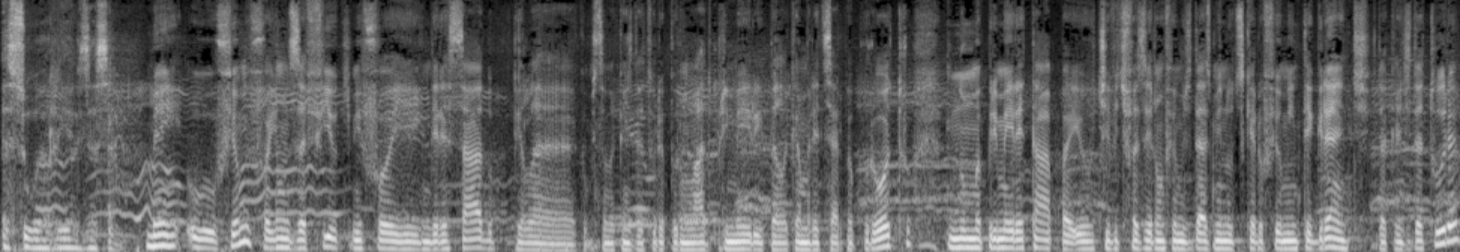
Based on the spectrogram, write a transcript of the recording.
a sua realização? Bem, o filme foi um desafio que me foi endereçado pela Comissão da Candidatura por um lado primeiro e pela Câmara de Serpa por outro. Numa primeira etapa eu tive de fazer um filme de 10 minutos que era o filme integrante da candidatura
